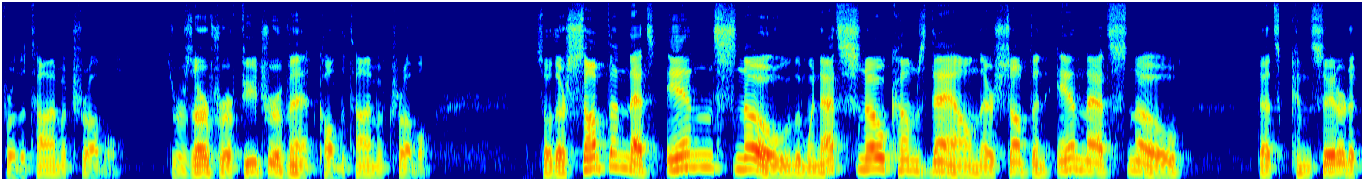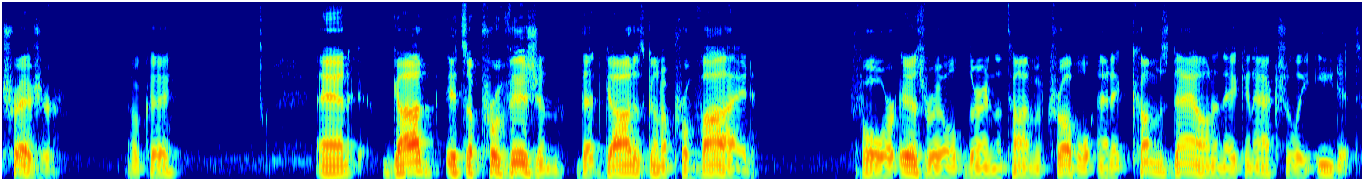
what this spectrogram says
for the time of trouble. It's reserved for a future event called the time of trouble. So there's something that's in snow. When that snow comes down, there's something in that snow that's considered a treasure. Okay? And God, it's a provision that God is going to provide for Israel during the time of trouble. And it comes down and they can actually eat it.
